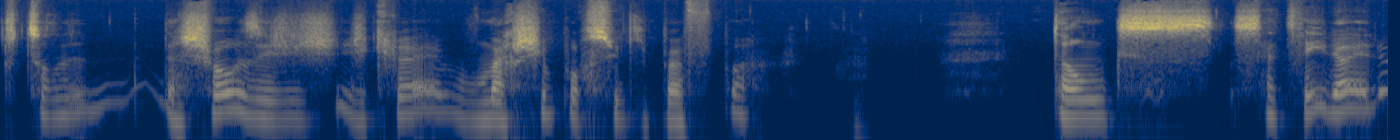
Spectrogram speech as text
toutes sortes de, choses, et j'écrivais Vous marchez pour ceux qui ne peuvent pas. Donc, cette fille-là est là.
